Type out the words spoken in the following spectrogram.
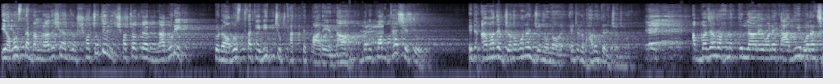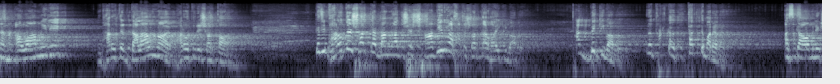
এই অবস্থা বাংলাদেশে একজন সচেতন সচেতন নাগরিক কোনো অবস্থাতেই নিশ্চুপ থাকতে পারে না। মানে পদ্মা সেতু, এটা আমাদের জনগণের জন্য নয়, এটা ভারতের জন্য। আব্বাজান রহমতুল্লাহ আলী অনেক আগেই বলেছেন, আওয়ামী লীগ ভারতের দালাল নয় ভারতের সরকার। কাজে ভারতের সরকার বাংলাদেশের স্বাধীন রাষ্ট্র সরকার হয় কীভাবে? থাকবে কীভাবে? থাকতে পারে না। আজকে আওয়ামী লীগ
